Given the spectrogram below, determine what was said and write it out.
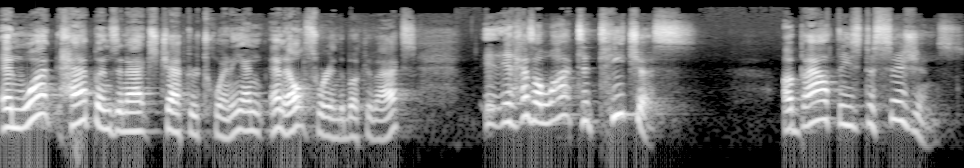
and what happens in Acts chapter 20 and, and elsewhere in the book of Acts, it, it has a lot to teach us about these decisions.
